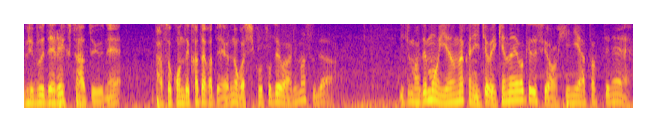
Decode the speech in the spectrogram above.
ウェブディレクターというねパソコンでカタカタやるのが仕事ではありますがいつまでも家の中にいてはいけないわけですよ。日に当たってね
